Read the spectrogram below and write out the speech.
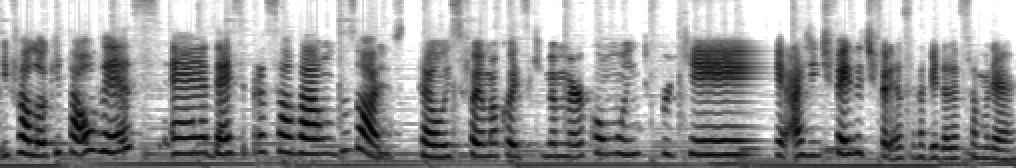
e falou que talvez é, desse para salvar um dos olhos. Então, isso foi uma coisa que me marcou muito, porque a gente fez a diferença na vida dessa mulher.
